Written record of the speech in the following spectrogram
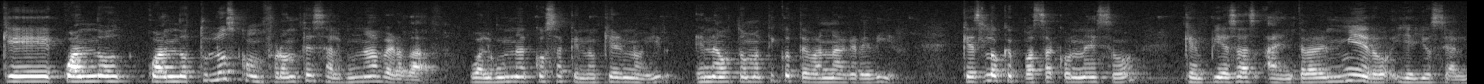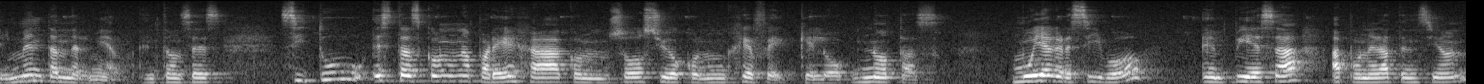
que cuando, cuando tú los confrontes alguna verdad o alguna cosa que no quieren oír, en automático te van a agredir. ¿Qué es lo que pasa con eso? Que empiezas a entrar en miedo y ellos se alimentan del miedo. Entonces, si tú estás con una pareja, con un socio, con un jefe que lo notas muy agresivo, empieza a poner atención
